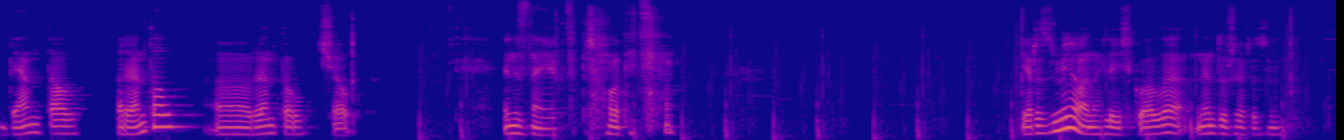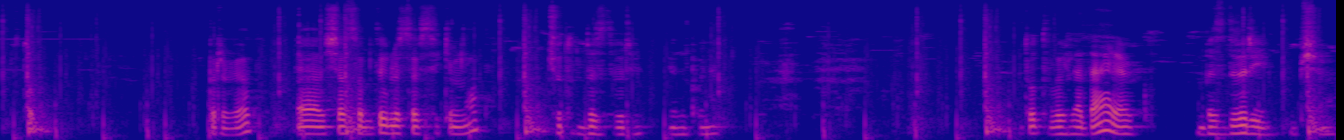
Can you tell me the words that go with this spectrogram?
Dental. Rental? Е, Rental Shell. Я не знаю, як це переводиться. Я розумію англійську, але не дуже розумію. Стоп. Привіт. Я зараз обдивлюся всі кімнати. Чого тут без двері? Я не понял. Тут виглядає як без двері. Вообще,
